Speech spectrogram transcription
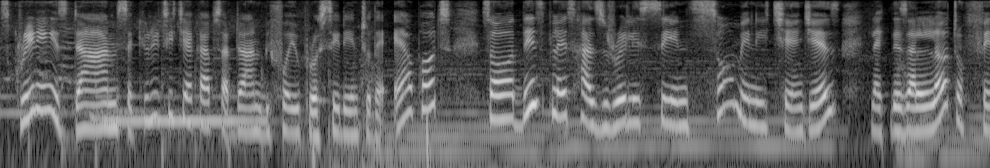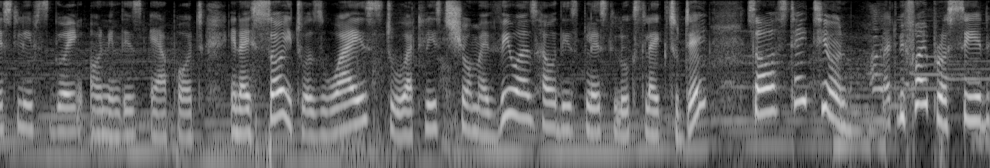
screening is done, security checkups are done before you proceed into the airport. So this place has really seen so many changes. Like there's a lot of facelifts going on in this airport. And I saw it was wise to at least show my viewers how this place looks like today. So stay tuned. But before I proceed,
